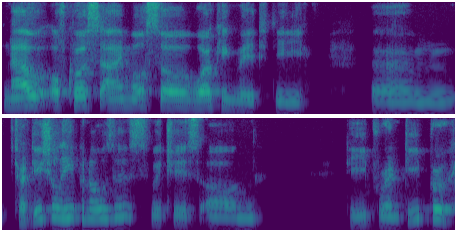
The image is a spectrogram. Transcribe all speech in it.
now, of course, I'm also working with the um, traditional hypnosis, which is on deeper and deeper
